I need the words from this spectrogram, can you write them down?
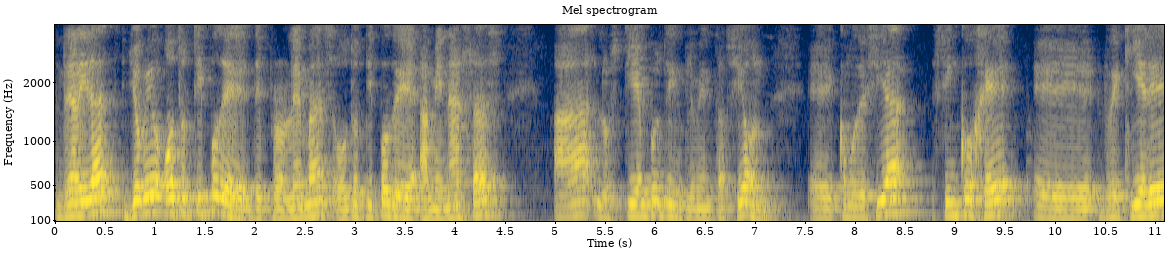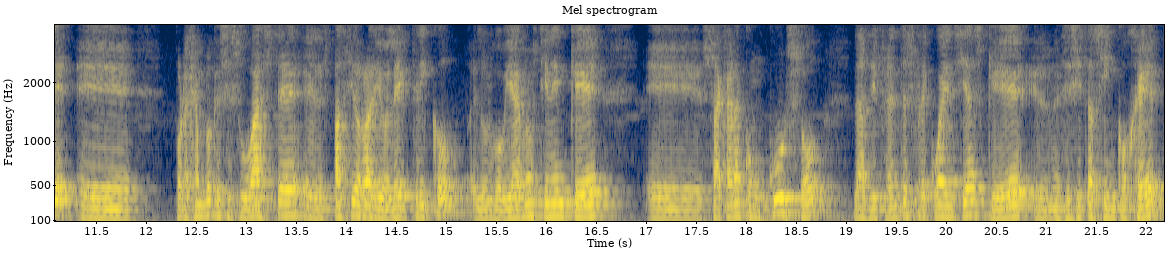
En realidad yo veo otro tipo de, problemas, otro tipo de amenazas a los tiempos de implementación. Eh, como decía, 5G eh, requiere, por ejemplo, que se subaste el espacio radioeléctrico. Los gobiernos tienen que sacar a concurso las diferentes frecuencias que necesita 5G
